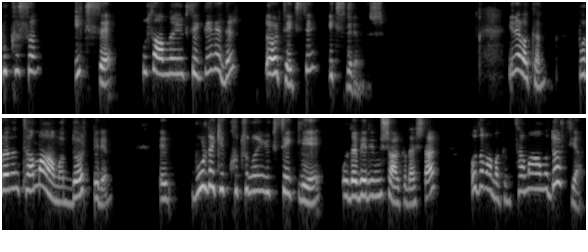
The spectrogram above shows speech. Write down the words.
bu kısım x ise bu sandığın yüksekliği nedir? 4 eksi x birimdir. Yine bakın buranın tamamı 4 birim. E, buradaki kutunun yüksekliği burada verilmiş arkadaşlar. O zaman bakın tamamı 4 ya.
